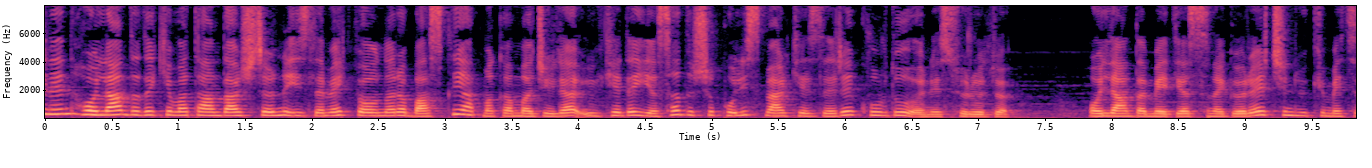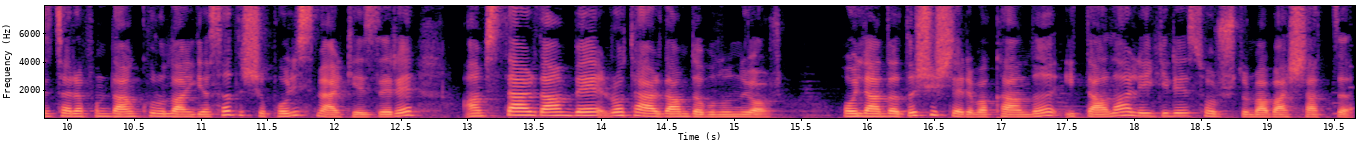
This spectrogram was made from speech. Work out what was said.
Çin'in Hollanda'daki vatandaşlarını izlemek ve onlara baskı yapmak amacıyla ülkede yasa dışı polis merkezleri kurduğu öne sürüldü. Hollanda medyasına göre Çin hükümeti tarafından kurulan yasa dışı polis merkezleri Amsterdam ve Rotterdam'da bulunuyor. Hollanda Dışişleri Bakanlığı iddialarla ilgili soruşturma başlattı.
